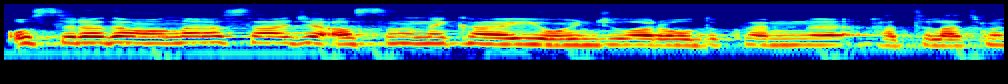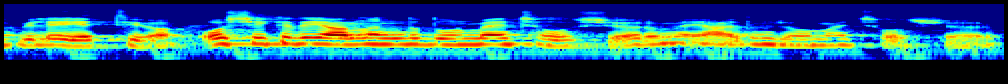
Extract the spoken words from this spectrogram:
O sırada onlara sadece aslında ne kadar iyi oyuncular olduklarını hatırlatmak bile yetiyor. O şekilde yanlarında durmaya çalışıyorum ve yardımcı olmaya çalışıyorum.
